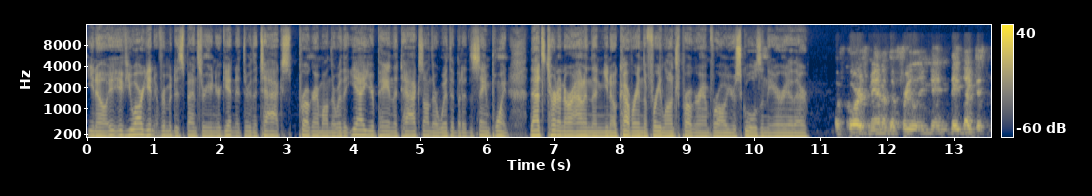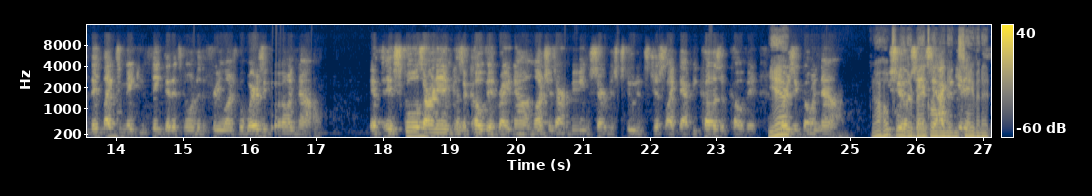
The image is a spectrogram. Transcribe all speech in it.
you know, if you are getting it from a dispensary and you're getting it through the tax program on there with it, yeah, you're paying the tax on there with it. But at the same point, that's turning around and then, you know, covering the free lunch program for all your schools in the area there. Of course, man. The free and, they'd like to they'd like to make you think that it's going to the free lunch, but where's it going now? If, if schools aren't in because of COVID right now and lunches aren't being served to students just like that because of COVID, yeah. where's it going now? Well, hopefully they're bankrolling it and saving it.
